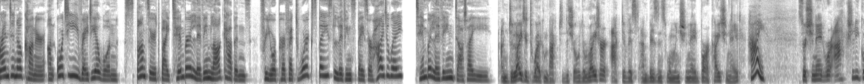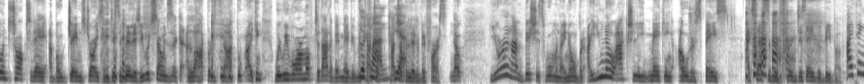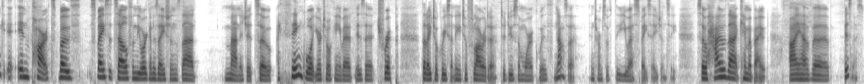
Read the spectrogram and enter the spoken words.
Brendan O'Connor on RTE Radio 1, sponsored by Timber Living Log Cabins. For your perfect workspace, living space, or hideaway, timberliving.ie. I'm delighted to welcome back to the show the writer, activist, and businesswoman Sinead Burke. Hi, Sinead. Hi. So, Sinead, we're actually going to talk today about James Joyce and disability, which sounds like a lot, but it's not. But I think, will we warm up to that a bit maybe? We'll Good catch, plan, Up, catch yeah. up a little bit first. Now, you're an ambitious woman, I know, but are you now actually making outer space accessible for disabled people? I think in parts, both space itself and the organizations that manage it. So I think what you're talking about is a trip that I took recently to Florida to do some work with NASA in terms of the US Space Agency. So, how that came about, I have a business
